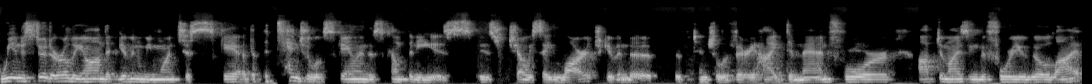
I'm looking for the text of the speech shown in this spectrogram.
we understood early on that given we want to scale, the potential of scaling this company is is shall we say large, given the the potential of very high demand for optimizing before you go live.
